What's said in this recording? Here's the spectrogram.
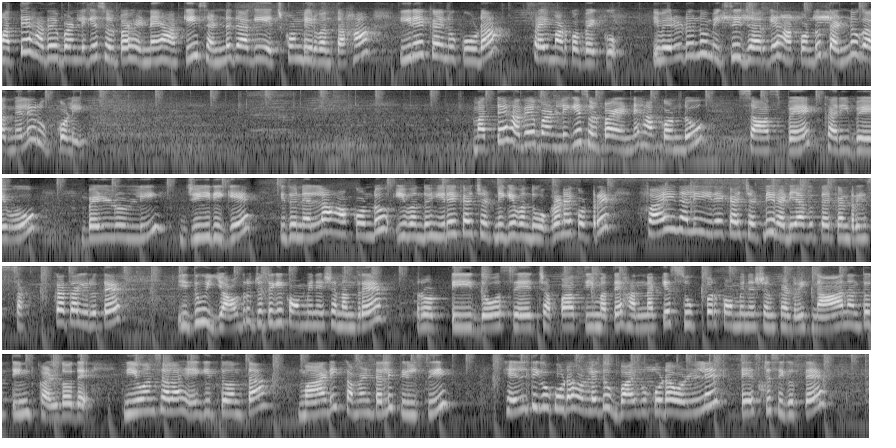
ಮತ್ತೆ ಅದೇ ಬಾಣಲಿಗೆ ಸ್ವಲ್ಪ ಎಣ್ಣೆ ಹಾಕಿ ಸಣ್ಣದಾಗಿ ಹೆಚ್ಕೊಂಡಿರುವಂತಹ ಹೀರೆಕಾಯಿನೂ ಕೂಡ ಫ್ರೈ ಮಾಡ್ಕೋಬೇಕು. ಇವೆರಡನ್ನೂ ಮಿಕ್ಸಿ ಜಾರ್ಗೆ ಹಾಕ್ಕೊಂಡು ತಣ್ಣಗಾದ್ಮೇಲೆ ರುಬ್ಕೊಳ್ಳಿ. ಮತ್ತೆ ಅದೇ ಬಾಣಲಿಗೆ ಸ್ವಲ್ಪ ಎಣ್ಣೆ ಹಾಕ್ಕೊಂಡು ಸಾಸಿವೆ ಕರಿಬೇವು, ಬೆಳ್ಳುಳ್ಳಿ, ಜೀರಿಗೆ ಇದನ್ನೆಲ್ಲ ಹಾಕ್ಕೊಂಡು ಈ ಒಂದು ಹೀರೆಕಾಯಿ ಚಟ್ನಿಗೆ ಒಂದು ಒಗ್ಗರಣೆ ಕೊಟ್ಟರೆ ಫೈನಲಿ ಹೀರೆಕಾಯಿ ಚಟ್ನಿ ರೆಡಿ ಆಗುತ್ತೆ ಕಣ್ರಿ. ಸಖತ್ತಾಗಿರುತ್ತೆ. ಇದು ಯಾವುದ್ರ ಜೊತೆಗೆ ಕಾಂಬಿನೇಷನ್ ಅಂದರೆ? ರೊಟ್ಟಿ, ದೋಸೆ, ಚಪಾತಿ ಮತ್ತು ಅನ್ನಕ್ಕೆ ಸೂಪರ್ ಕಾಂಬಿನೇಷನ್ ಕಣ್ರಿ. ನಾನಂತೂ ತಿಂದು ಕಳೆದೋದೆ. ನೀವೊಂದ್ಸಲ ಹೇಗಿತ್ತು ಅಂತ ಮಾಡಿ ಕಮೆಂಟಲ್ಲಿ ತಿಳಿಸಿ. ಹೆಲ್ತಿಗೂ ಕೂಡ ಒಳ್ಳೆಯದು ಬಾಯ್ಗೂ ಕೂಡ ಒಳ್ಳೆ ಟೇಸ್ಟ್ ಸಿಗುತ್ತೆ.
